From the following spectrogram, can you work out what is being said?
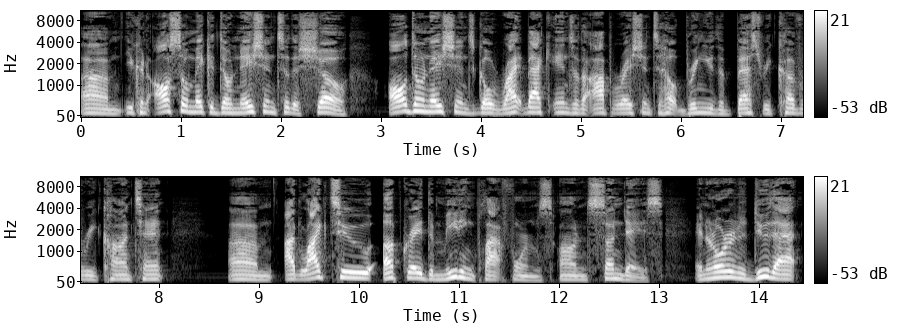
Um, you can also make a donation to the show. All donations go right back into the operation to help bring you the best recovery content. Um, I'd like to upgrade the meeting platforms on Sundays. And in order to do that,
